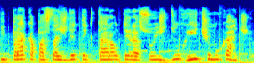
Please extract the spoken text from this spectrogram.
e para capacidade de detectar alterações do ritmo cardíaco.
